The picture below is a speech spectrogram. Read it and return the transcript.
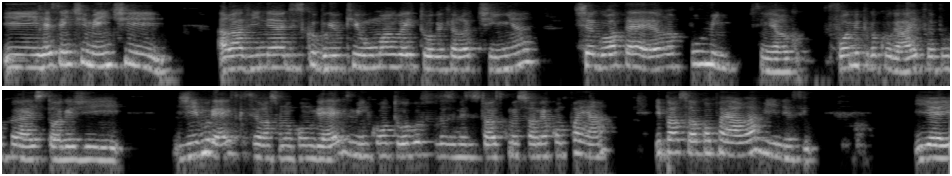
E recentemente a Lavínia descobriu que uma leitora que ela tinha chegou até ela por mim. Sim, ela foi me procurar e foi procurar histórias de, de mulheres que se relacionam com mulheres, me encontrou, gostou das minhas histórias, começou a me acompanhar e passou a acompanhar a Lavínia, assim. E aí,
